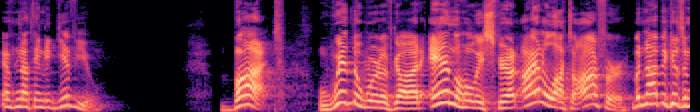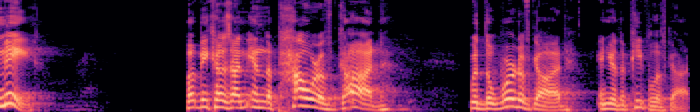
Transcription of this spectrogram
I have nothing to give you. But with the Word of God and the Holy Spirit, I had a lot to offer, but not because of me, but because I'm in the power of God with the Word of God, and you're the people of God,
